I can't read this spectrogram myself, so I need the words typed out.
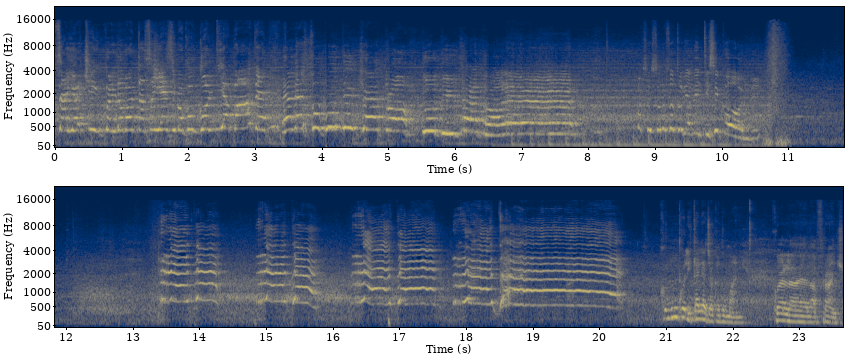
6 a 5 al 96esimo con gol di Abate e adesso tutti in centro! Tutti in centro! Ale! Ma se sono stato via 20 secondi! Comunque l'Italia gioca domani. Quella è la Francia.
